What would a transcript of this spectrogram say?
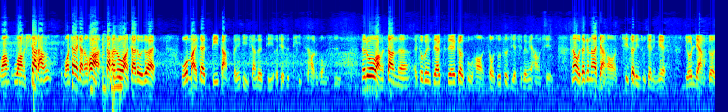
往往下的行往下来讲的话，大盘如果往下，对不对？我买在低档，本益比相对低，而且是体质好的公司。那如果往上呢？哎，说不定这些这些个股哈，走出自己的基本面行情。那我再跟大家讲哦，汽车零组件里面有两个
